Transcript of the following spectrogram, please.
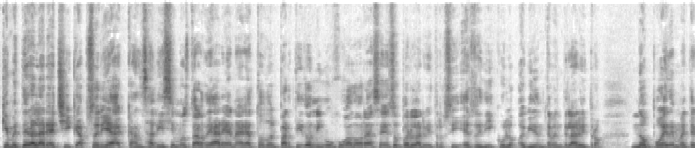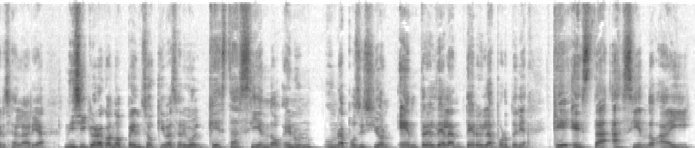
que meter al área chica, pues sería cansadísimo estar de área en área todo el partido. Ningún jugador hace eso, pero el árbitro sí, es ridículo. Evidentemente el árbitro no puede meterse al área, ni siquiera cuando pensó que iba a hacer gol. ¿Qué está haciendo en una posición entre el delantero y la portería? ¿Qué está haciendo ahí?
